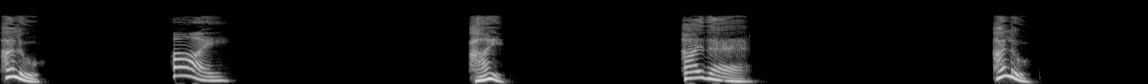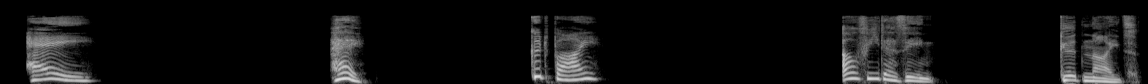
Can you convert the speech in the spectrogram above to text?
Hallo. Hi. Hi. Hi there. Hallo. Hey. Hey. Goodbye. Auf Wiedersehen. Good night.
